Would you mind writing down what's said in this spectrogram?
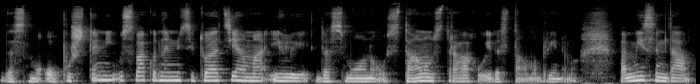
da smo opušteni u svakodnevnim situacijama ili da smo ono u stalnom strahu i da stalno brinemo? Pa mislim da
